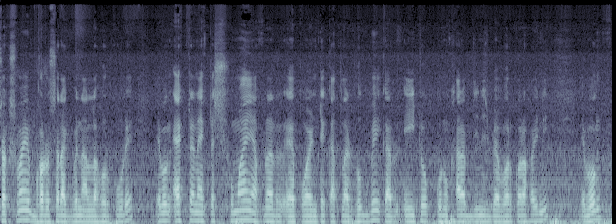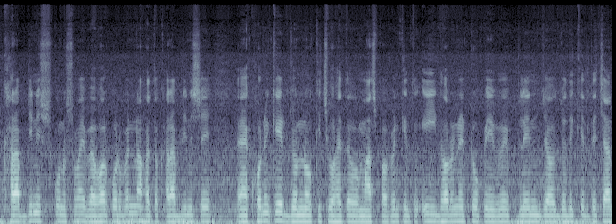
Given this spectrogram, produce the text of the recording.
সবসময় ভরসা রাখবেন আল্লাহর উপরে এবং একটা না একটা সময় আপনার পয়েন্টে কাতলা ঢুকবে, কারণ এই টোপ কোনো খারাপ জিনিস ব্যবহার করা হয়নি। এবং খারাপ জিনিস কোনো সময় ব্যবহার করবেন না, হয়তো খারাপ জিনিসে ক্ষণিকের জন্য কিছু হয়তো মাছ পাবেন, কিন্তু এই ধরনের টোপ এইভাবে প্লেন যদি খেলতে চান,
